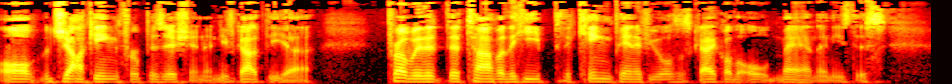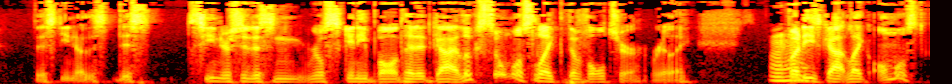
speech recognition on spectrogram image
all jockeying for position. And you've got the uh, probably the, the top of the heap, the kingpin, if you will, is this guy called the Old Man, and he's this this you know this this senior citizen, real skinny, bald headed guy. Looks almost like the Vulture, really, but he's got like almost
